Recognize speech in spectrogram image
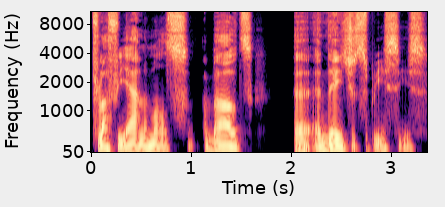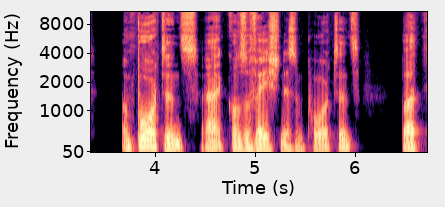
fluffy animals, about uh, endangered species. important. Uh, conservation is important. But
